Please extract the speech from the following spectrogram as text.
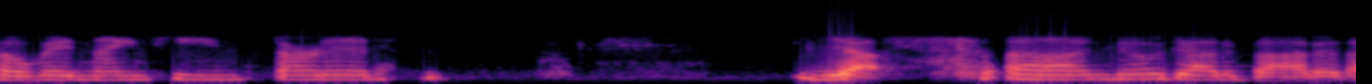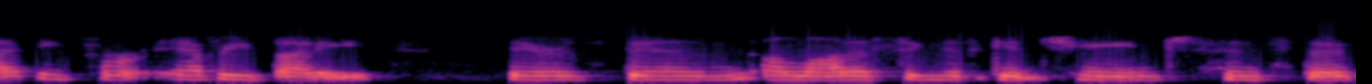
COVID 19 started? Yes, uh, no doubt about it. I think for everybody, there's been a lot of significant change since the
